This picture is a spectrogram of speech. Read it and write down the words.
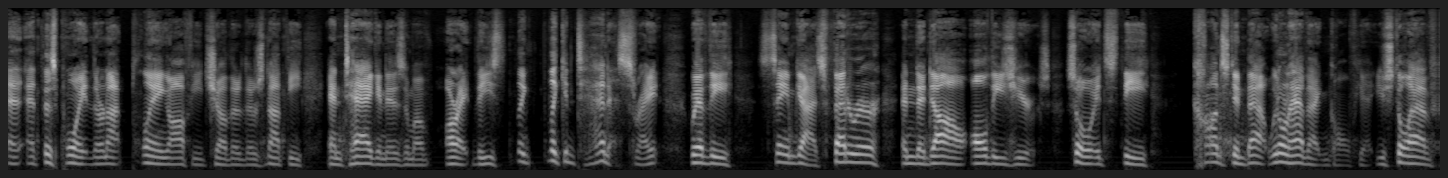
at, at this point they're not playing off each other. There's not the antagonism of all right, these like like in tennis, right? We have the same guys, Federer and Nadal, all these years. So it's the constant battle. We don't have that in golf yet. You still have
